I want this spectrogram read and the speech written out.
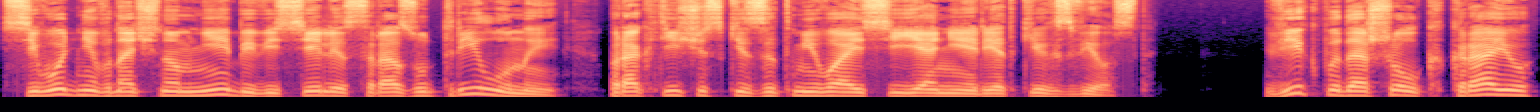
Сегодня в ночном небе висели сразу три луны, практически затмевая сияние редких звезд. Вик подошел к краю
